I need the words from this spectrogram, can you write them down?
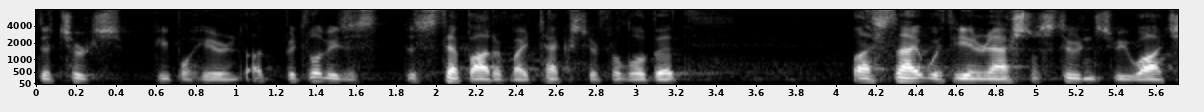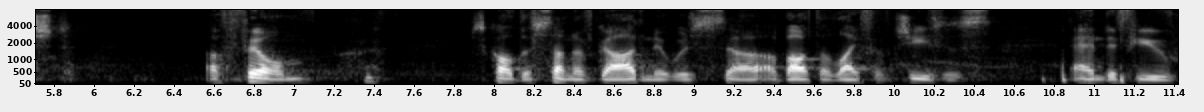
the church people here, but let me just, just step out of my text here for a little bit. Last night with the international students, we watched a film. It's called The Son of God, and it was uh, about the life of Jesus. And if you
